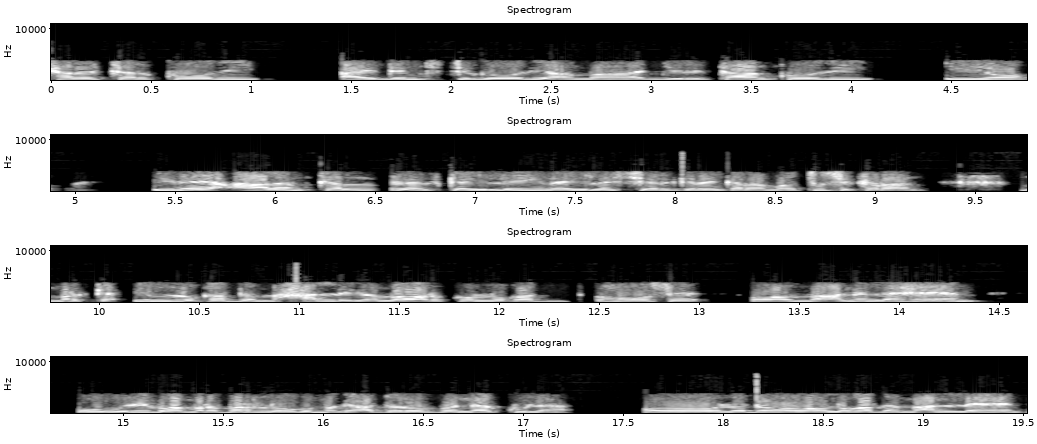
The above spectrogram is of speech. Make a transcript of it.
culturekoodii identitygoodii ama jiritaankoodii iyo inay caalamka lidanska ay leeyihiin ay la sheergarayn karaan ama tusi karaan. Marka in luqadda maxalliga loo arko luqad hoose oo aan macno lahayn oo weliba marmar loogu magacdaro vanacula oo la dhaho waa luqadda macno lahayn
